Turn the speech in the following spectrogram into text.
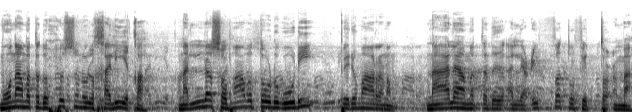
മൂന്നാമത്തത് ഹുസ്നുൽ ഖലീഖ നല്ല സ്വഭാവത്തോടുകൂടി പെരുമാറണം. നാലാമത്തത് അൽ ഇഫത്തു ഫിത്തുഅമ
